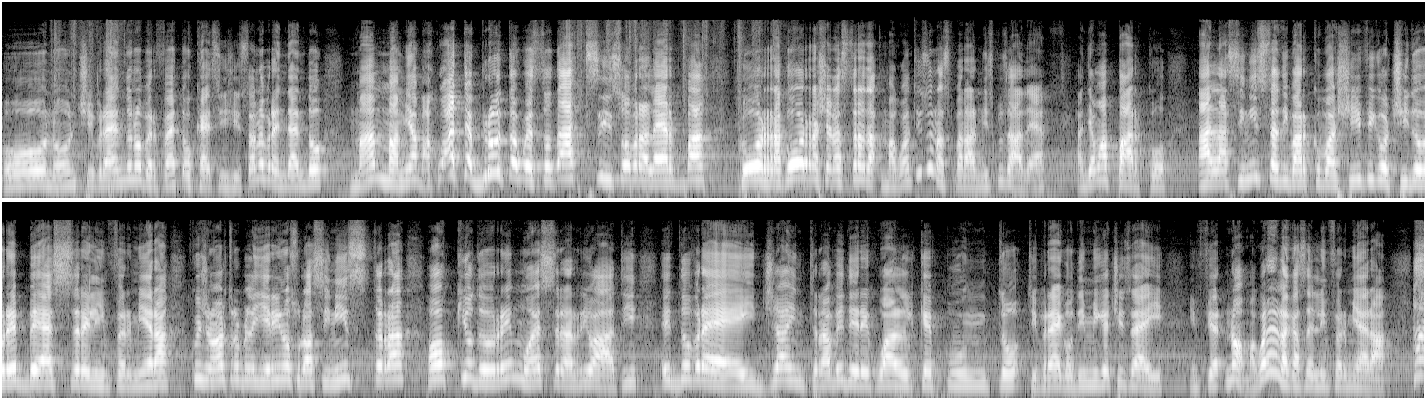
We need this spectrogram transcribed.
Oh, non ci prendono, perfetto. Ok, sì, ci stanno prendendo. Mamma mia, ma quanto è brutto questo taxi sopra l'erba. Corra, corra, c'è la strada. Ma quanti sono a spararmi, scusate, eh Andiamo a parco. Alla sinistra di Parco Pacifico ci dovrebbe essere l'infermiera. Qui c'è un altro playerino sulla sinistra. Occhio, dovremmo essere arrivati E dovrei già intravedere qualche punto. Ti prego, dimmi che ci sei Infier no, ma qual è la casa dell'infermiera? Ah,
